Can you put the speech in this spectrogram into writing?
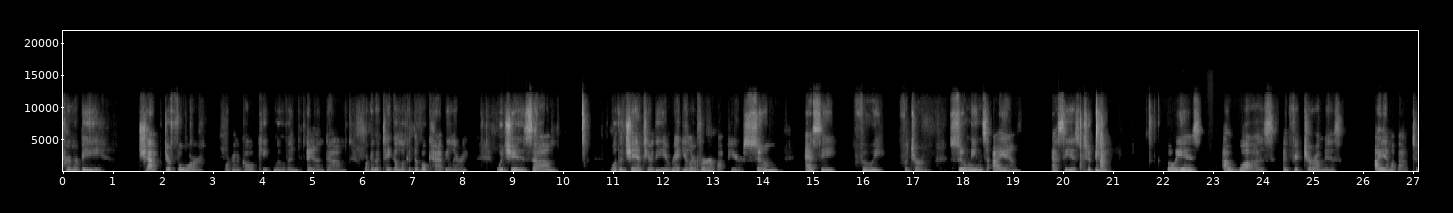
Primer B, chapter four. We're going to go keep moving and um, we're going to take a look at the vocabulary, which is, um, well, the chant here, the irregular verb up here, sum, esse, fui, futurum. Sum means I am, esse is to be, fui is I was, and futurum is I am about to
